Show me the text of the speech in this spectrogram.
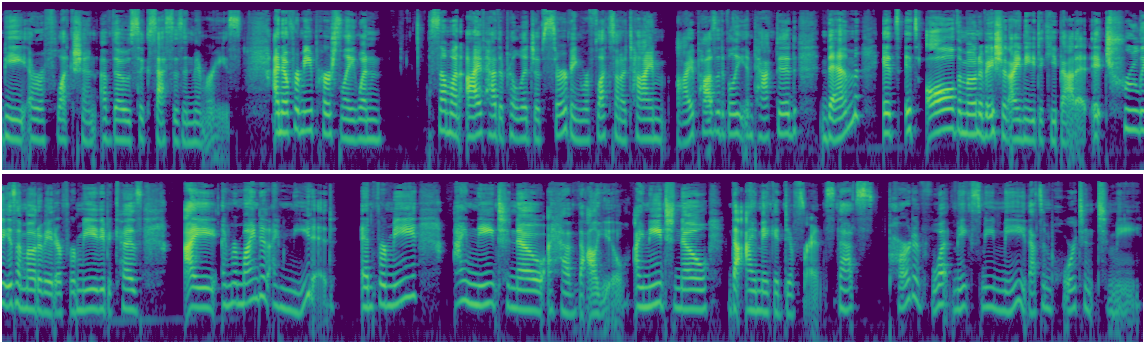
be a reflection of those successes and memories. I know for me personally, when someone I've had the privilege of serving reflects on a time I positively impacted them, it's it's all the motivation I need to keep at it. It truly is a motivator for me because I am reminded I'm needed. And for me, I need to know I have value. I need to know that I make a difference. That's part of what makes me me. That's important to me.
